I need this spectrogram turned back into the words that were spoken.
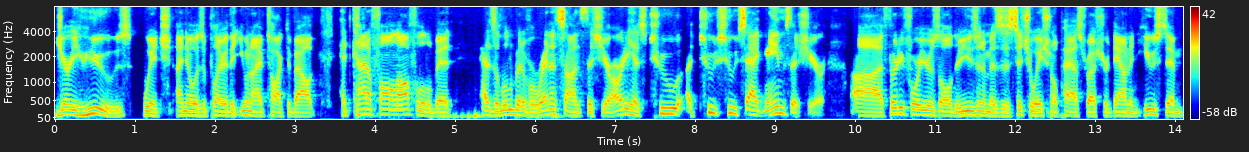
Jerry Hughes, which I know is a player that you and I have talked about, had kind of fallen off a little bit has a little bit of a renaissance this year. Already has two uh, two two sack games this year. Uh, 34 years old. They're using him as a situational pass rusher down in Houston.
